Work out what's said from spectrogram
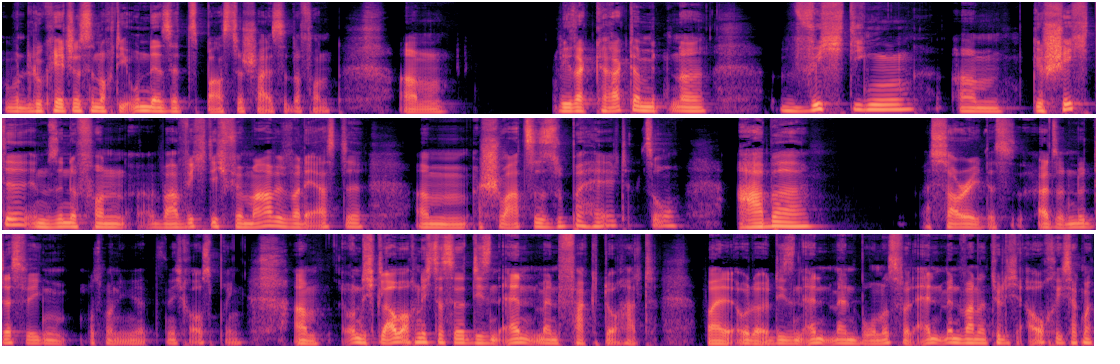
Und Luke Cage ist ja noch die unersetzbarste Scheiße davon. Ähm, wie gesagt, Charakter mit einer wichtigen ähm, Geschichte im Sinne von, war wichtig für Marvel, war der erste ähm, schwarze Superheld, so. Aber, sorry, das, also nur deswegen muss man ihn jetzt nicht rausbringen. Ähm, und ich glaube auch nicht, dass er diesen Ant-Man-Faktor hat, weil, oder diesen Ant-Man-Bonus, weil Ant-Man war natürlich auch, ich sag mal,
